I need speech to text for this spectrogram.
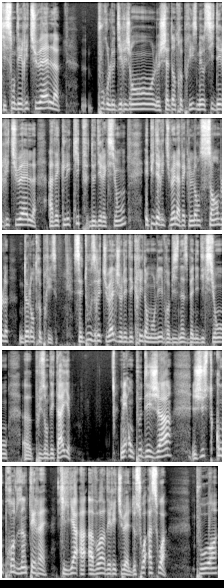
qui sont des rituels pour le dirigeant, le chef d'entreprise, mais aussi des rituels avec l'équipe de direction, et puis des rituels avec l'ensemble de l'entreprise. Ces douze rituels, je les décris dans mon livre Business Bénédiction euh, plus en détail, mais on peut déjà juste comprendre l'intérêt qu'il y a à avoir des rituels, de soi à soi, pour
